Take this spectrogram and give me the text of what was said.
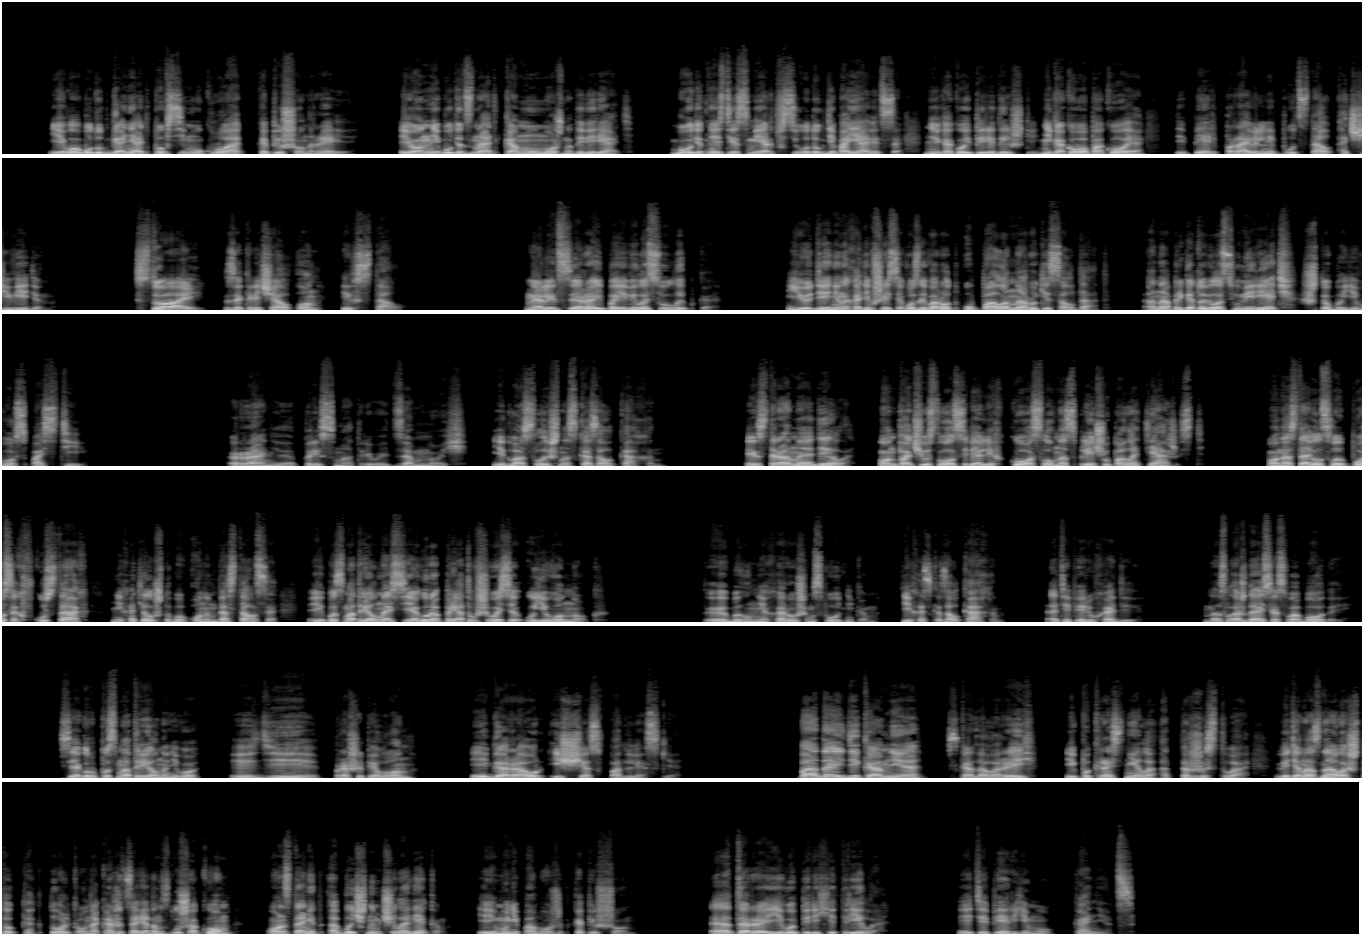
Его будут гонять по всему Круак капюшон Рэя. И он не будет знать, кому можно доверять. Будет нести смерть всюду, где появится. Никакой передышки, никакого покоя. Теперь правильный путь стал очевиден. «Стой!» — закричал он и встал. На лице Рэй появилась улыбка. Юдини, находившаяся возле ворот, упала на руки солдат. Она приготовилась умереть, чтобы его спасти. «Ранья присматривает за мной», — едва слышно сказал Кахан. И странное дело, он почувствовал себя легко, словно с плеч упала тяжесть. Он оставил свой посох в кустах, не хотел, чтобы он им достался, и посмотрел на Сегура, прятавшегося у его ног. «Ты был мне хорошим спутником», — тихо сказал Кахан. «А теперь уходи. Наслаждайся свободой». Сегур посмотрел на него. «Иди», — прошепел он, и Гараур исчез в подлеске. «Подойди ко мне», — сказала Рэй, и покраснела от торжества, ведь она знала, что как только он окажется рядом с глушаком, он станет обычным человеком, и ему не поможет капюшон. Это Рэй его перехитрила, и теперь ему конец.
